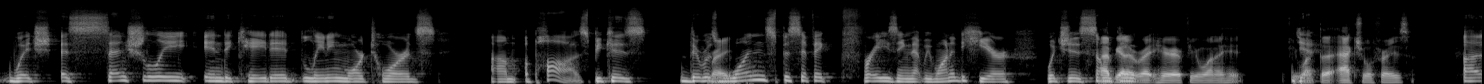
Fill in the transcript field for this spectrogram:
which essentially indicated leaning more towards um, a pause because there was right. one specific phrasing that we wanted to hear, which is something. I've got it right here if you want to hit, if you yeah. want the actual phrase. Uh,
